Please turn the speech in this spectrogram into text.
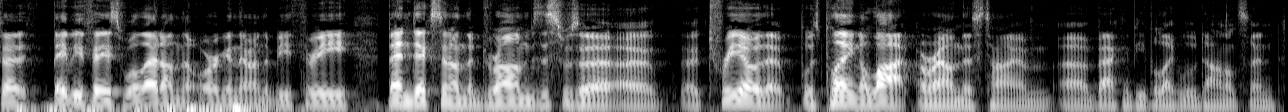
Babyface, Willette on the organ there on the B3, Ben Dixon on the drums. This was a, a, a trio that was playing a lot around this time, uh, backing people like Lou Donaldson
